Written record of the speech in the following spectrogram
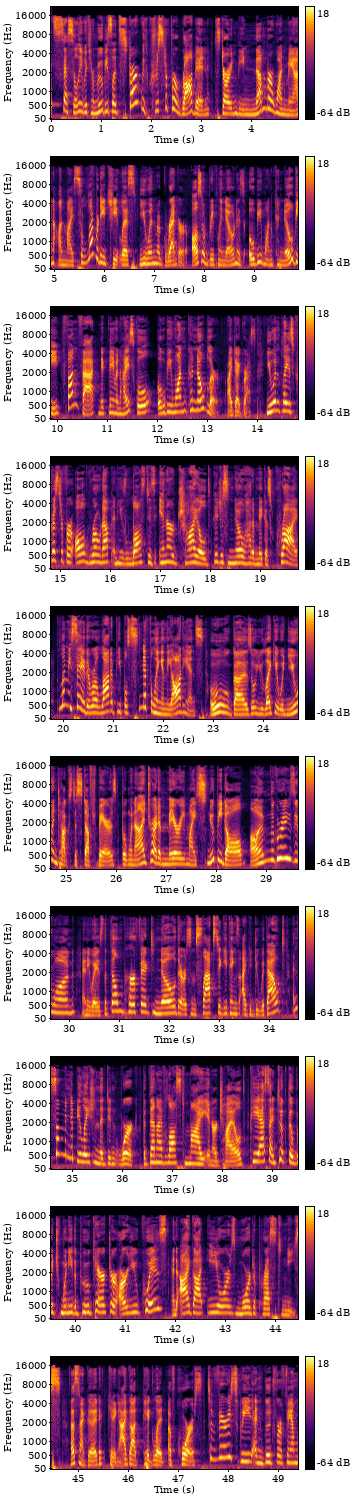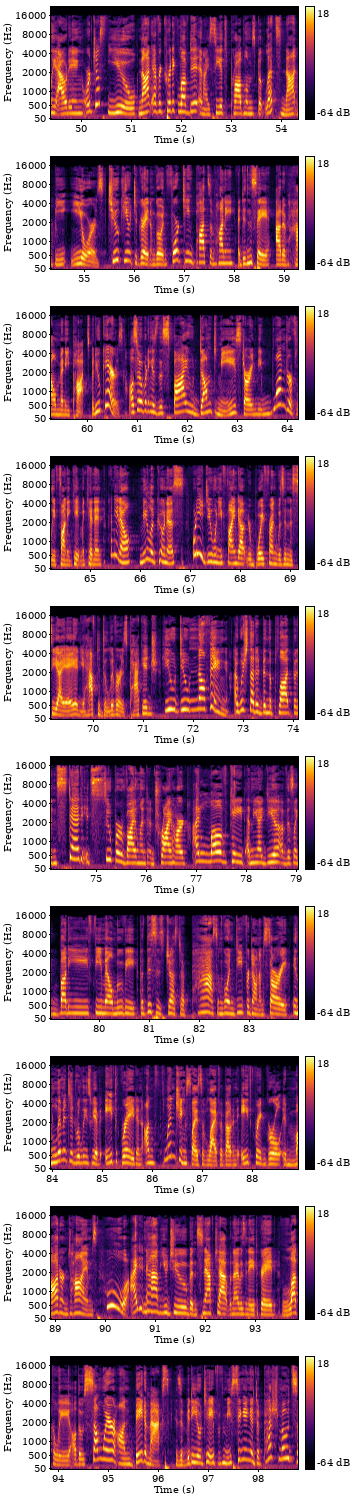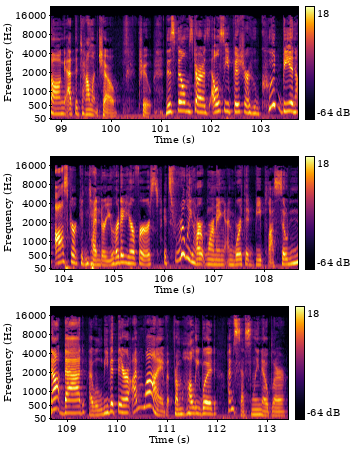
It's Cecily with your movies. Let's start with Christopher Robin, starring the number one man on my celebrity cheat list, Ewan McGregor, also briefly known as Obi Wan Kenobi. Fun fact nickname in high school, Obi Wan Kenobler. I digress. Ewan plays Christopher all grown up and he's lost his inner child. They just know how to make us cry. But let me say, there were a lot of people sniffling in the audience. Oh, guys, oh, you like it when Ewan talks to stuffed bears, but when I try to marry my Snoopy doll, I'm the crazy one. Anyways, the film perfect. No, there are some slapsticky things I could do without, and some manipulation that didn't work, but then I've lost my inner child. P.S. I took the Which Winnie the Pooh character are you quiz, and I got Eeyore's more depressed niece. That's not good. Kidding, I got Piglet, of course. It's a very sweet and good for a family outing, or just you. Not every critic loved it, and I see its problems, but let's not be Eeyore's. Too cute to great. I'm going 14 pots of honey. I didn't say out of how many pots pots, but who cares? Also opening is The Spy Who Dumped Me, starring the wonderfully funny Kate McKinnon and, you know, Mila Kunis. What do you do when you find out your boyfriend was in the CIA and you have to deliver his package? You do nothing! I wish that had been the plot, but instead it's super violent and try hard. I love Kate and the idea of this like buddy female movie, but this is just a pass. I'm going D for don't, I'm sorry. In limited release, we have eighth grade, an unflinching slice of life about an eighth grade girl in modern times. Whew, I didn't have YouTube and Snapchat when I was in eighth grade. Luckily, although somewhere on Betamax is a videotape of me singing a Depeche Mode song at the talent show. True. This film stars Elsie Fisher, who could be an Oscar contender. You heard it here first. It's really heartwarming and worth it B plus. So not bad. I will leave it there. I'm live from Hollywood. I'm Cecily Nobler.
